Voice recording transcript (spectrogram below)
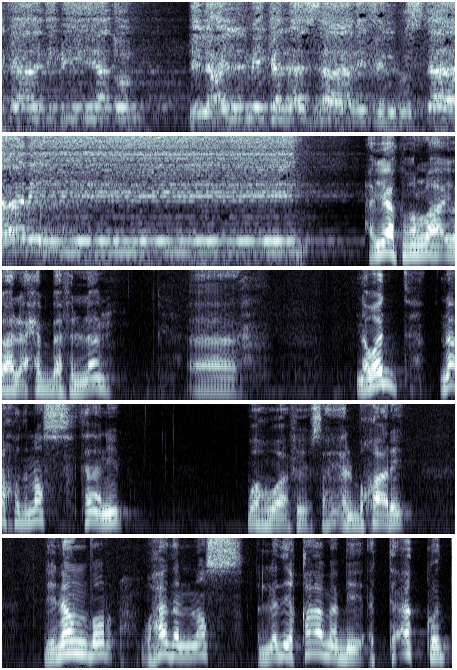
أكاديمية للعلم كالأزهار في البستان. حياكم الله أيها الأحبة في الله. آه نود نأخذ نص ثاني وهو في صحيح البخاري لننظر وهذا النص الذي قام بالتأكد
